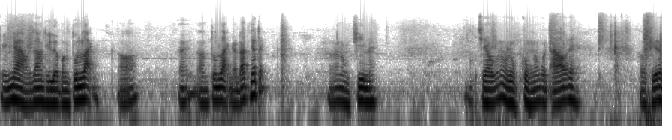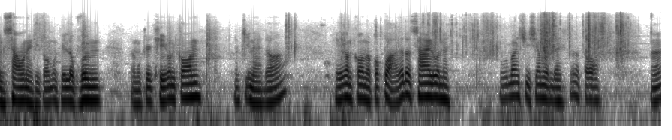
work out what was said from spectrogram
cái nhà của Giang thì lợp bằng tôn lạnh. Đó. Đấy làm tôn lạnh là đắt nhất đấy. Đó, lồng chim này. Treo cái lồng cùng nó quần áo đây. Ở phía đằng sau này thì có một cái lộc vưng và một cái khế con con. Anh chị này đó. Khế con con và có quả rất là sai luôn này. Các bạn chị xem được đây rất là to. Đó,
